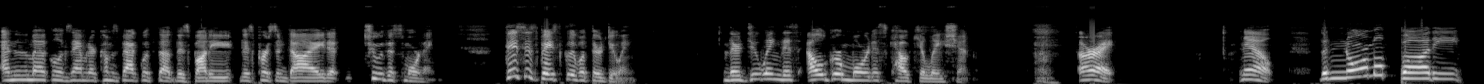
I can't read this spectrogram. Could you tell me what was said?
And then the medical examiner comes back with uh, this body, this person died at two this morning. This is basically what they're doing. They're doing this algor mortis calculation. All right. Now, the normal body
